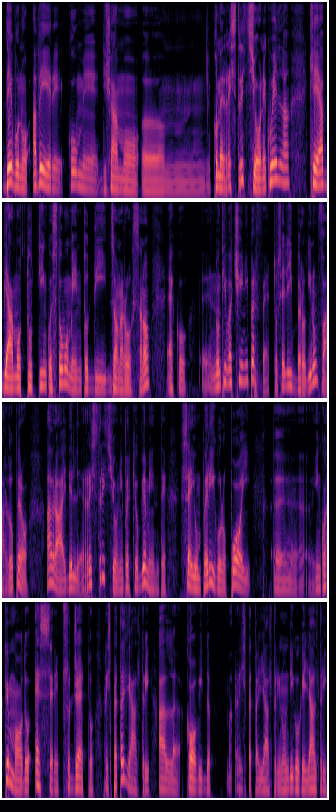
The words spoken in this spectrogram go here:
devono avere come, diciamo, um, come restrizione quella che abbiamo tutti in questo momento di zona rossa, no? Ecco, eh, non ti vaccini, perfetto, sei libero di non farlo, però avrai delle restrizioni perché ovviamente sei un pericolo, puoi eh, in qualche modo essere soggetto rispetto agli altri al Covid ma rispetto agli altri non dico che gli altri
